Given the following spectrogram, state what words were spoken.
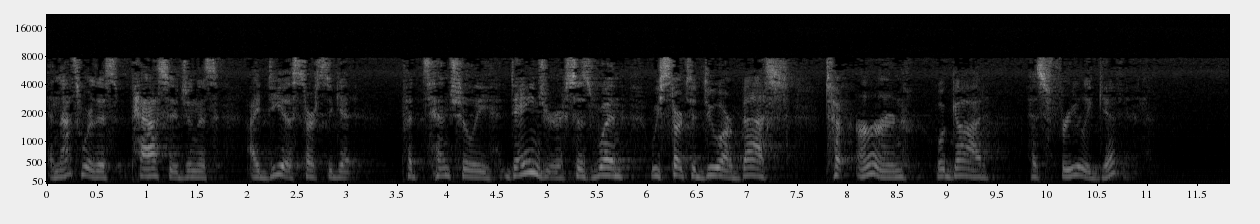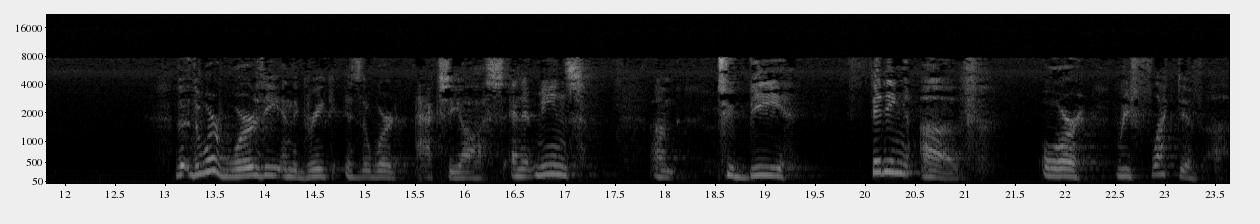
And that's where this passage and this idea starts to get potentially dangerous, is when we start to do our best to earn what God has freely given. The, the word worthy in the Greek is the word axios, and it means um, to be fitting of or reflective of.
